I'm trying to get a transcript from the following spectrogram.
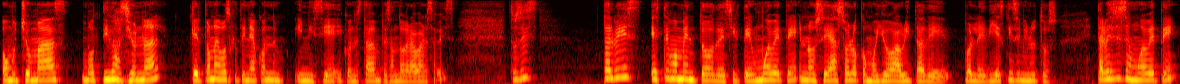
o mucho más motivacional que el tono de voz que tenía cuando inicié y cuando estaba empezando a grabar, ¿sabes? Entonces, tal vez este momento de decirte muévete no sea solo como yo ahorita de ponle 10, 15 minutos. Tal vez ese muévete,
